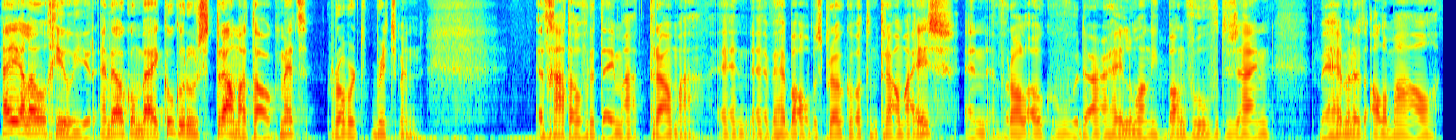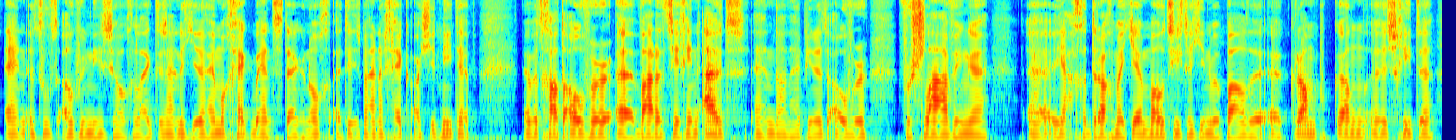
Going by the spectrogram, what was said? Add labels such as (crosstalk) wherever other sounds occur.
Hey, hallo, Giel hier en welkom bij Koekeroes Trauma Talk met Robert Bridgman. Het gaat over het thema trauma. En eh, we hebben al besproken wat een trauma is. En vooral ook hoe we daar helemaal niet bang voor hoeven te zijn. We hebben het allemaal. En het hoeft ook weer niet zo gelijk te zijn dat je helemaal gek bent. Sterker nog, het is bijna gek als je het niet hebt. We hebben het gehad over uh, waar het zich in uit. En dan heb je het over verslavingen. Uh, ja, gedrag met je emoties, dat je in een bepaalde kramp kan schieten.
